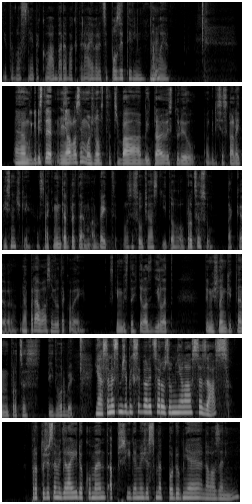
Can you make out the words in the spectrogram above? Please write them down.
Je to vlastně taková barva, která je velice pozitivní na mm-hmm. moje. Ehm, kdybyste měla vlastně možnost třeba být právě ve studiu, když se skládají písničky s nějakým interpretem a být vlastně součástí toho procesu, tak eh, napadá vás někdo takový, s kým byste chtěla sdílet ty myšlenky, ten proces té tvorby? Já si myslím, že bych si velice rozuměla se zas, protože jsem viděla její dokument a přijde mi, že jsme podobně nalazený.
